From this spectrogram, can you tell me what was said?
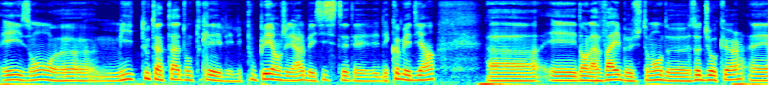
et ils ont mis tout un tas, donc toutes les, poupées en général, mais ici c'était des, des, comédiens, et dans la vibe justement de The Joker, et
